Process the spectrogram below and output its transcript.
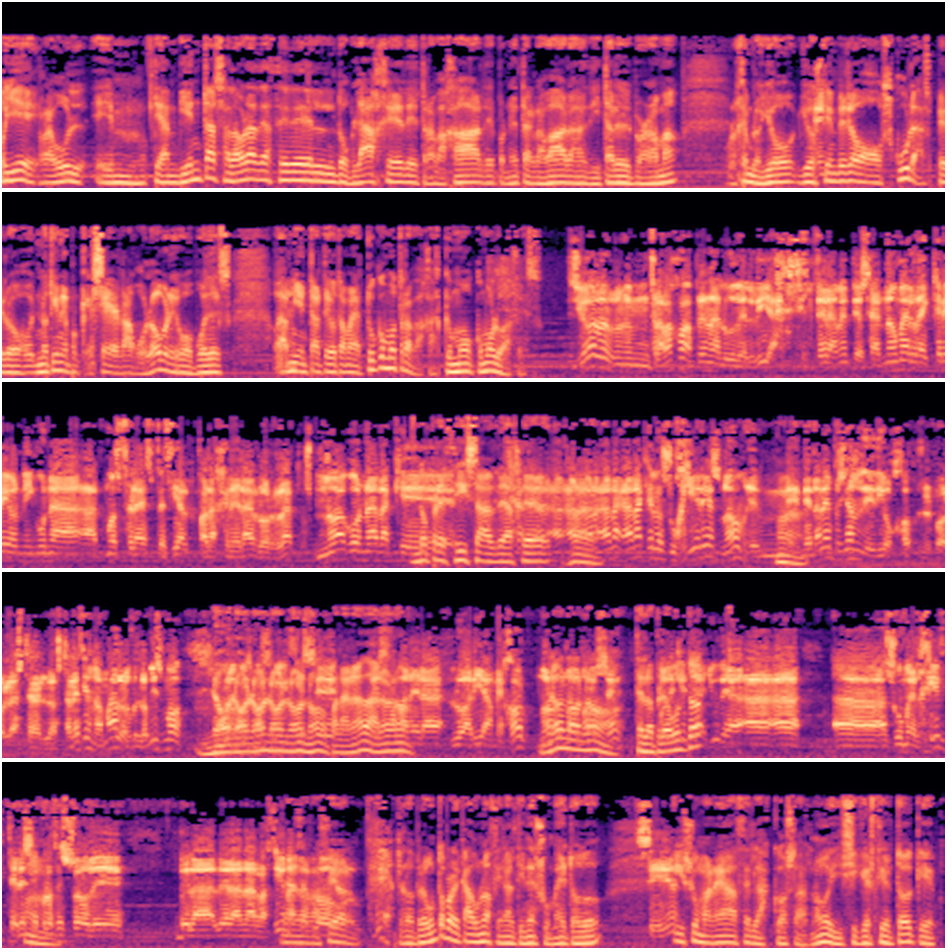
Oye, Raúl, em, ¿te ambientas a la hora de hacer el doblaje, de trabajar, de ponerte a grabar, a editar el programa? Por ejemplo, yo, yo siempre lo hago a oscuras, pero no tiene por qué ser algo lóbrego, puedes ambientarte de otra manera. ¿Tú cómo trabajas? ¿Cómo, cómo lo haces? Yo mm, trabajo a plena luz del día, sinceramente. O sea, no me recreo ninguna atmósfera especial para generar los relatos. No hago nada que... No precisas de hacer... Ahora, ahora- ahora que lo sugieres, ¿no? Me, Ah. me da la impresión de, digo, lo, estaré, lo estaré haciendo mal. Lo, mismo... No, no, no, no, no, no, para nada, De no, esa no. manera lo haría mejor. No, No, no, no, lo no. sé. Te lo Puede que pregunto- te ayude a, a- a sumergirte en ese Ah. proceso de, de, la, de la narración. La hacerlo- narración. Te lo pregunto porque cada uno al final tiene su método y su manera de hacer las cosas, ¿no? Y sí que es cierto que,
